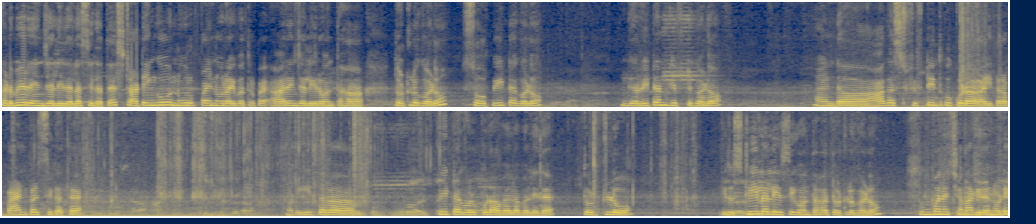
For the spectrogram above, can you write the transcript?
ಕಡಿಮೆ ರೇಂಜಲ್ಲಿ ಇದೆಲ್ಲ ಸಿಗುತ್ತೆ. ಸ್ಟಾರ್ಟಿಂಗು ನೂರು ರೂಪಾಯಿ ನೂರೈವತ್ತು ರೂಪಾಯಿ ಆ ರೇಂಜಲ್ಲಿ ಇರುವಂತಹ ತೊಟ್ಲುಗಳು. ಸೊ ಪೀಠಗಳು ರಿಟರ್ನ್ ಗಿಫ್ಟ್ಗಳು ಆ್ಯಂಡ್ ಆಗಸ್ಟ್ ಫಿಫ್ಟೀನ್ತ್ಗೂ ಕೂಡ ಈ ಥರ ಬ್ಯಾಂಡ್ಗಳು ಸಿಗುತ್ತೆ. ನೋಡಿ, ಈ ಥರ ಪೀಠಗಳು ಕೂಡ ಅವೈಲಬಲ್ ಇದೆ. ತೊಟ್ಲು, ಇದು ಸ್ಟೀಲಲ್ಲಿ ಸಿಗುವಂತಹ ತೊಟ್ಲುಗಳು. ತುಂಬಾ ಚೆನ್ನಾಗಿದೆ ನೋಡಿ.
